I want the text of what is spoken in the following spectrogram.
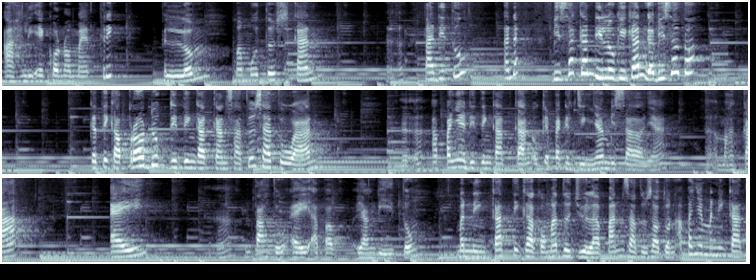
ahli ekonometrik belum memutuskan. tadi tuh ada bisa kan dilogikan nggak bisa toh? Ketika produk ditingkatkan satu satuan, apanya ditingkatkan? Oke packagingnya misalnya, maka A entah tuh A apa yang dihitung meningkat 3,78 satu satuan. Apanya meningkat?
